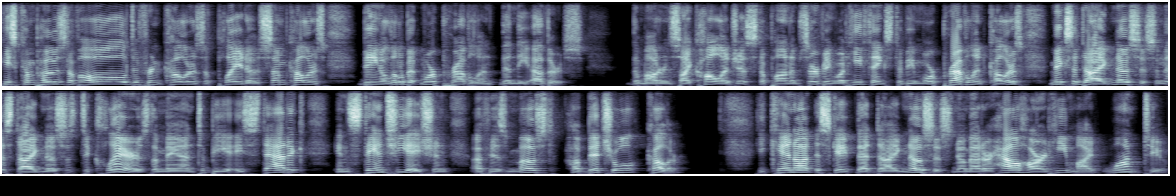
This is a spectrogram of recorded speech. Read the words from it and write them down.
He's composed of all different colors of Play Doh, some colors being a little bit more prevalent than the others. The modern psychologist, upon observing what he thinks to be more prevalent colors, makes a diagnosis, and this diagnosis declares the man to be a static instantiation of his most habitual color. He cannot escape that diagnosis, no matter how hard he might want to.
